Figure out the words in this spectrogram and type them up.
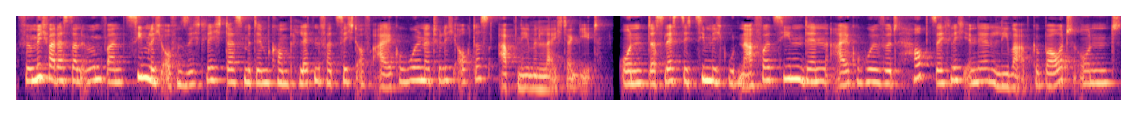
Für mich war das dann irgendwann ziemlich offensichtlich, dass mit dem kompletten Verzicht auf Alkohol natürlich auch das Abnehmen leichter geht. Und das lässt sich ziemlich gut nachvollziehen, denn Alkohol wird hauptsächlich in der Leber abgebaut und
